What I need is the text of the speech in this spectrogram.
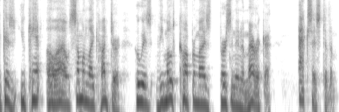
because you can't allow someone like Hunter, who is the most compromised person in America, access to them.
